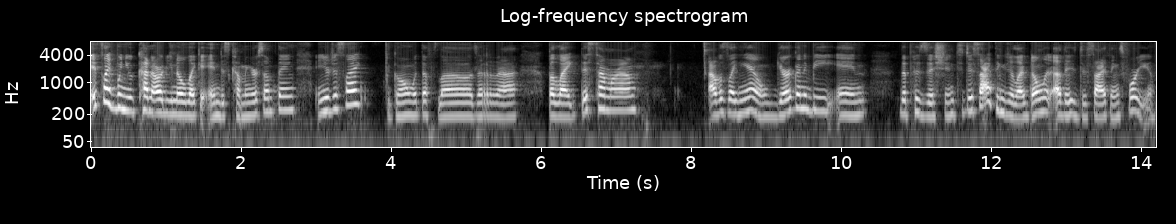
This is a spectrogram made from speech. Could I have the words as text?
it's like when you kind of already know like an end is coming or something, and you're just like going with the flow. Da, da, da. But like this time around, I was like, yeah, you're going to be in the position to decide things in your life. Don't let others decide things for you.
